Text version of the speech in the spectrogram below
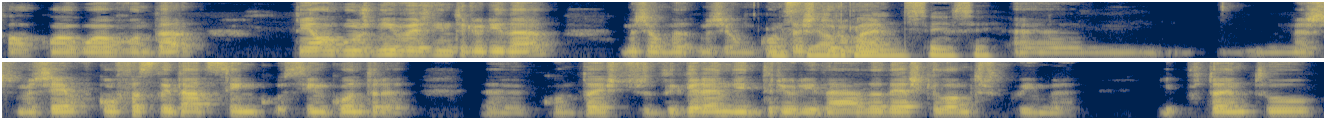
falo com alguma vontade. Tem alguns níveis de interioridade, mas é, uma, mas é um Uma contexto urbano. grande, sim, sim. Um, mas, mas é com facilidade se, se encontra uh, contextos de grande interioridade a 10 km de Coimbra. E, portanto,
